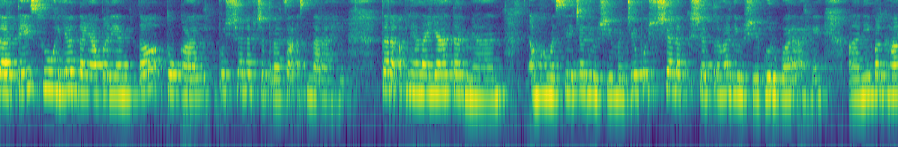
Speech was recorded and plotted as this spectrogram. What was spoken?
तर ते सूर्योदयापर्यंत तो काल पुष्य नक्षत्राचा असणार आहे. तर आपल्याला या दरम्यान अमावस्येच्या दिवशी म्हणजे पुष्य नक्षत्र हा दिवशी गुरुवार आहे. आणि बघा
